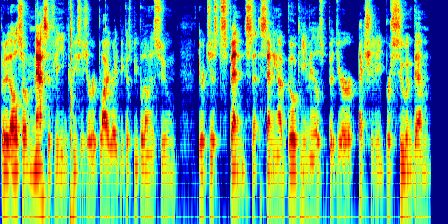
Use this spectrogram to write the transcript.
but it also massively increases your reply rate because people don't assume you're just spend, sending out bulk emails, but you're actually pursuing them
